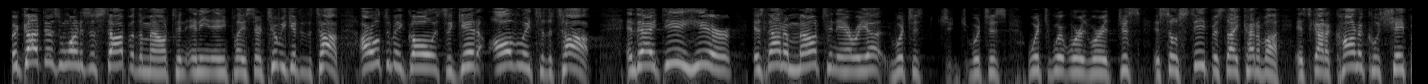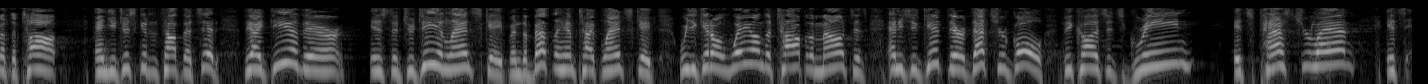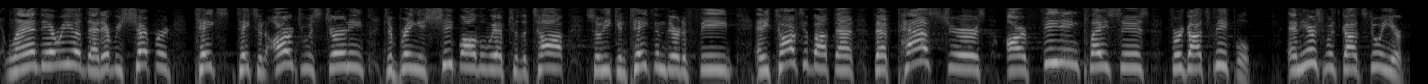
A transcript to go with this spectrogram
But God doesn't want us to stop at the mountain any, any place there until we get to the top. Our ultimate goal is to get all the way to the top. And the idea here is not a mountain area, which is which is which where, where it just is so steep. It's like kind of a it's got a conical shape at the top, and you just get to the top. That's it. The idea there is the Judean landscape and the Bethlehem type landscape where you get on way on the top of the mountains, and as you get there, that's your goal because it's green, it's pasture land, it's land area that every shepherd takes, takes an arduous journey to bring his sheep all the way up to the top so he can take them there to feed. And he talks about that, that pastures are feeding places for God's people. And here's what God's doing here.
